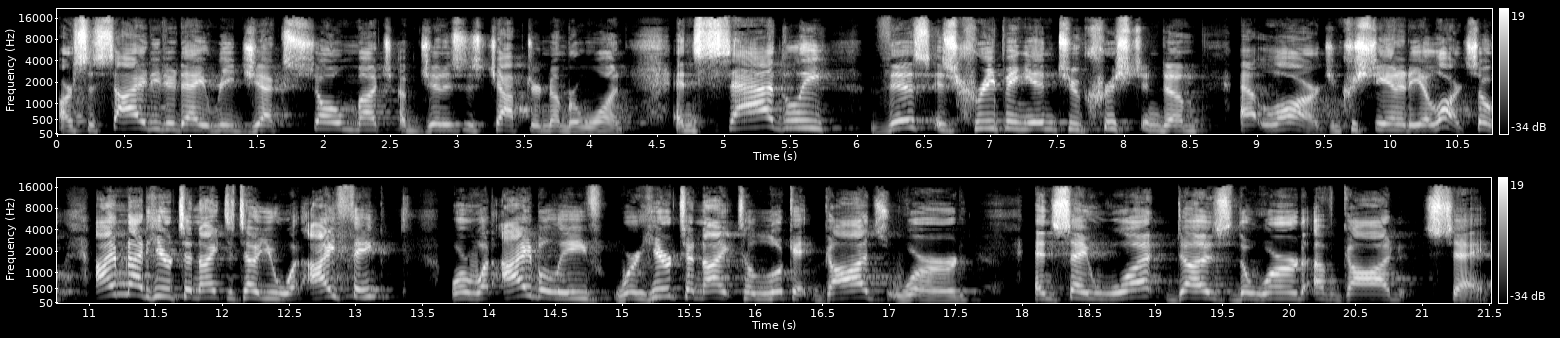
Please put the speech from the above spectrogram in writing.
Our society today rejects so much of Genesis chapter number 1. And sadly, this is creeping into Christendom at large and Christianity at large. So I'm not here tonight to tell you what I think or what I believe. We're here tonight to look at God's word and say, what does the word of God say?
